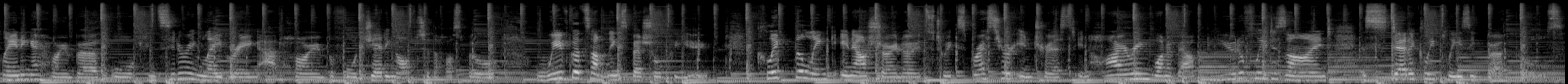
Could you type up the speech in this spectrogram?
planning a home birth or considering labouring at home before jetting off to the hospital, we've got something special for you. Click the link in our show notes to express your interest in hiring one of our beautifully designed, aesthetically pleasing birth pools.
